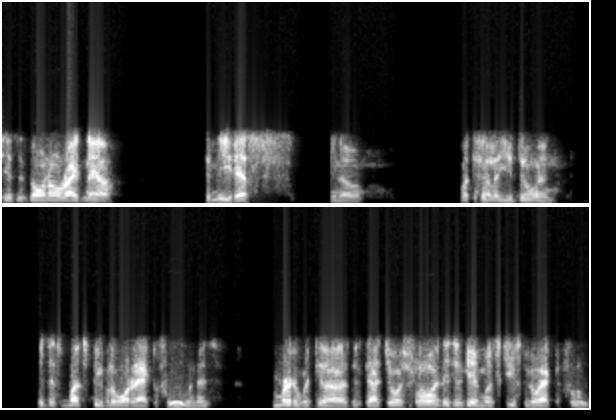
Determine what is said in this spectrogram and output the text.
shit that's going on right now. To me, that's you know, what the hell are you doing? It's just a bunch of people that want to act a fool in this murder with uh, this guy George Floyd. They just gave him an excuse to go act a fool.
